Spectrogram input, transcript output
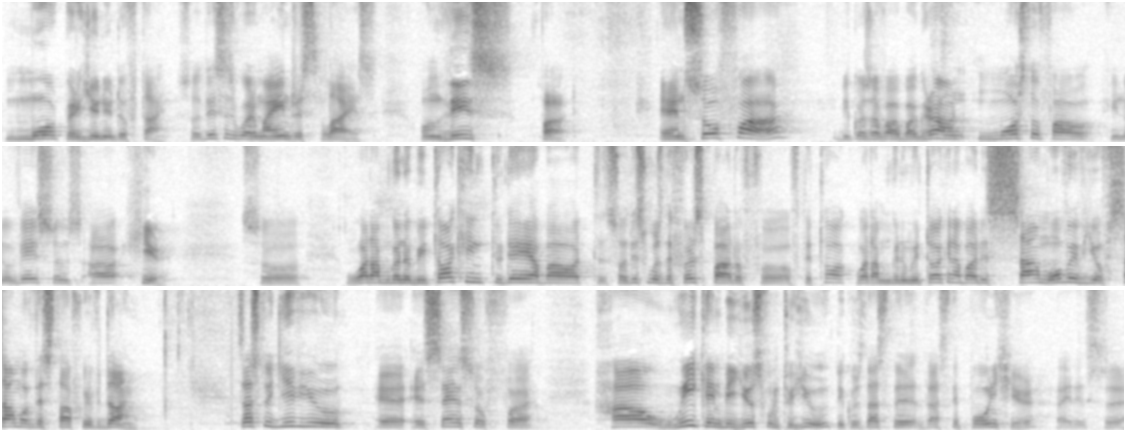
more per unit of time. So this is where my interest lies, on this part. And so far, because of our background, most of our innovations are here. So what I'm going to be talking today about, so this was the first part of, uh, of the talk. What I'm going to be talking about is some overview of some of the stuff we've done. Just to give you a, a sense of uh, how we can be useful to you, because that's the, that's the point here, right? Uh,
